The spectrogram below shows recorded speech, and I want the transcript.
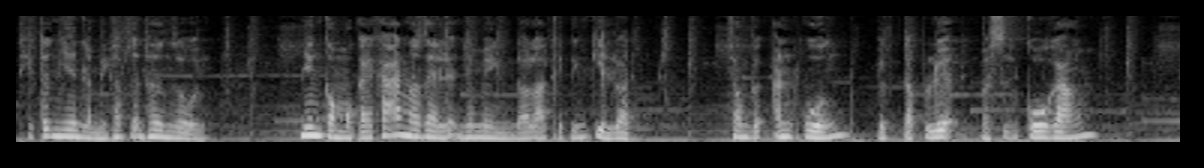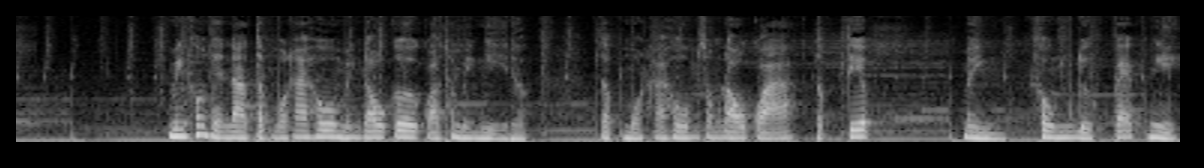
thì tất nhiên là mình hấp dẫn hơn rồi. Nhưng còn một cái khác nó rèn luyện cho mình, đó là cái tính kỷ luật trong việc ăn uống, việc tập luyện và sự cố gắng. Mình không thể nào tập một hai hôm mình đau cơ quá thôi mình nghỉ được. Tập một hai hôm xong đau quá, tập tiếp. Mình không được phép nghỉ.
